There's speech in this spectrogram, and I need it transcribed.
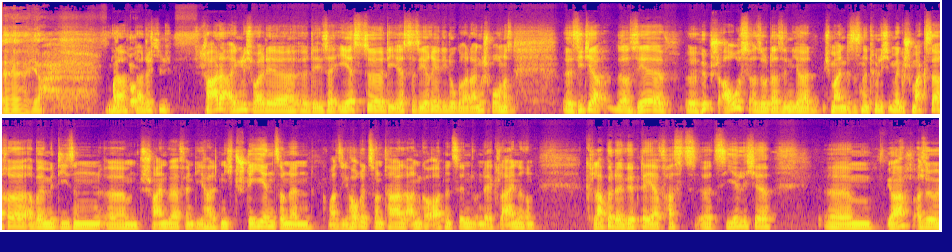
äh, ja. ja dadurch schade eigentlich, weil der, äh, dieser erste, die erste Serie, die du gerade angesprochen hast, äh, sieht ja sehr äh, hübsch aus. Also da sind ja, ich meine, das ist natürlich immer Geschmackssache, aber mit diesen ähm, Scheinwerfern, die halt nicht stehen, sondern quasi horizontal angeordnet sind und der kleineren Klappe, da wirkt er ja fast äh, zierlicher. Ähm, ja, also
